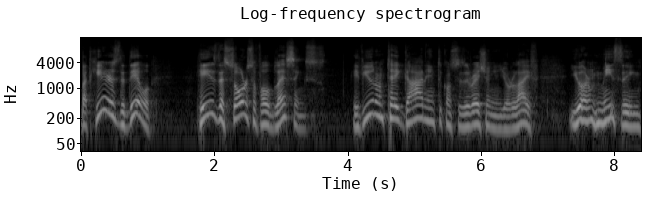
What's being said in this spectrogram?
But here's the deal He is the source of all blessings. If you don't take God into consideration in your life, you are missing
